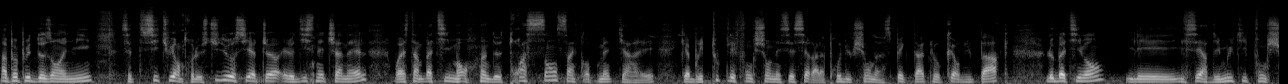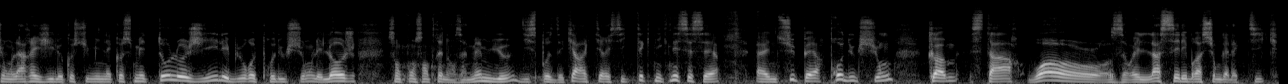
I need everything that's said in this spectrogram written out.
un peu plus de deux ans et demi. C'est situé entre le Studio Theater et le Disney Channel. Ouais, c'est un bâtiment de 350 mètres carrés qui abrite toutes les fonctions nécessaires à la production d'un spectacle au cœur du parc. Le bâtiment, il, est, il sert des multifonctions, la régie, le costuming, la cosmétologie, les bureaux de production, les loges sont concentrés dans un même lieu, disposent des caractéristiques techniques nécessaire à une super production comme Star Wars. La célébration galactique,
